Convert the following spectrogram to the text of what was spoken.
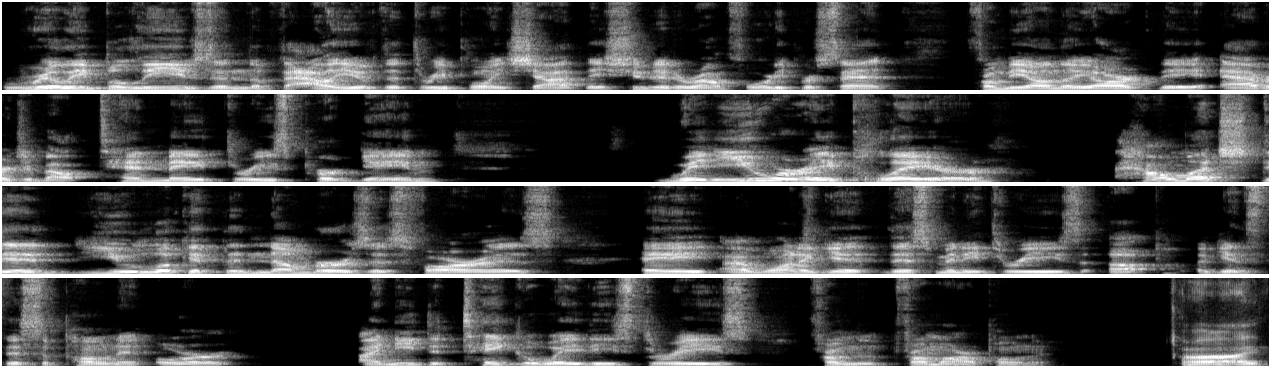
really believes in the value of the three point shot. They shoot it around 40% from beyond the arc. They average about 10 made threes per game. When you were a player, how much did you look at the numbers as far as, hey, I want to get this many threes up against this opponent, or I need to take away these threes from from our opponent? Uh, I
